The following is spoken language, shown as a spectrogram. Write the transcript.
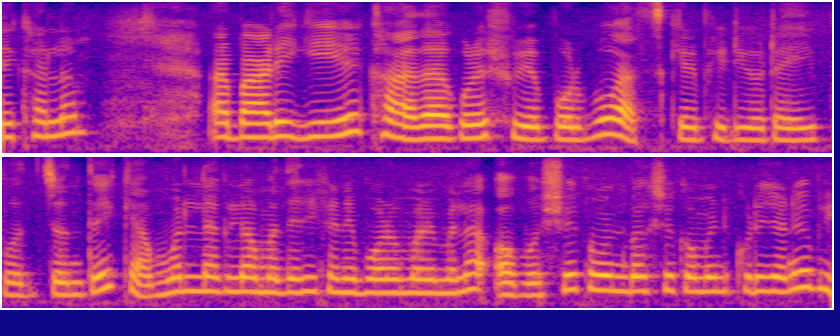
দেখালাম। আর বাড়ি গিয়ে খাওয়া দাওয়া করে শুয়ে পড়ব। আজকের ভিডিওটা এই পর্যন্তই। কেমন লাগল আমাদের এখানে বড় মার মেলা অবশ্যই কমেন্ট বক্সে কমেন্ট করে জানিও। ভিডিও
